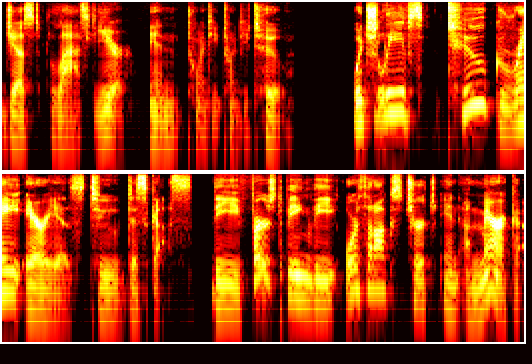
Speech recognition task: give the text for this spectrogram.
just last year in 2022. Which leaves two gray areas to discuss. The first being the Orthodox Church in America,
